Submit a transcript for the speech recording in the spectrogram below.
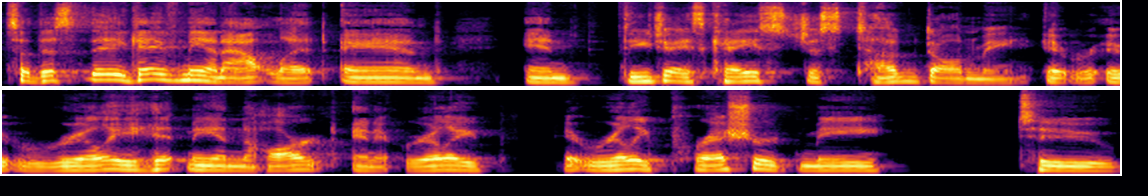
So this it gave me an outlet, and and DJ's case just tugged on me. It it really hit me in the heart, and it really it really pressured me to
